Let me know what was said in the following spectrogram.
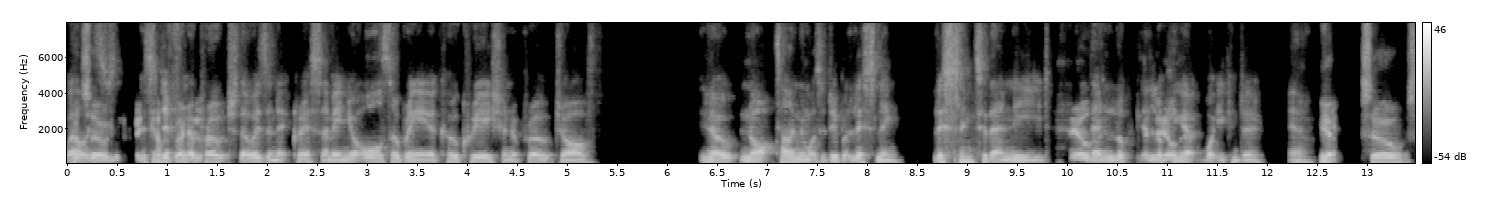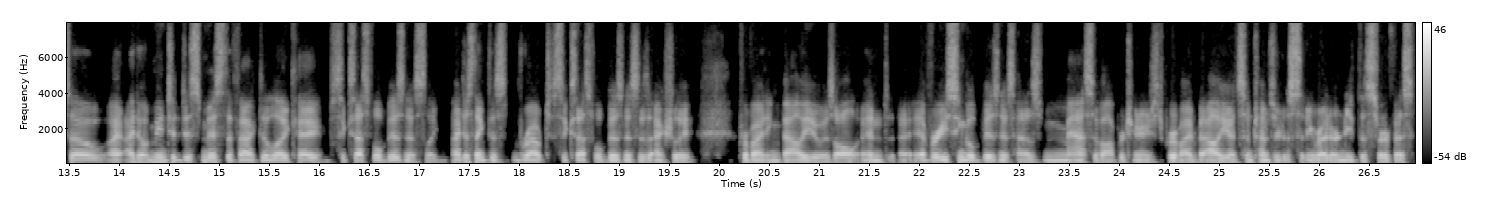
Well, so it's, it it's a different approach, though, isn't it, Chris? I mean, you're also bringing a co-creation approach of, you know, not telling them what to do, but listening, listening to their need, Nailed then look looking it. at what you can do. Yeah. Yeah. So, so I, I, don't mean to dismiss the fact that like, hey, successful business. Like, I just think this route to successful business is actually providing value is all. And uh, every single business has massive opportunities to provide value, and sometimes they're just sitting right underneath the surface.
